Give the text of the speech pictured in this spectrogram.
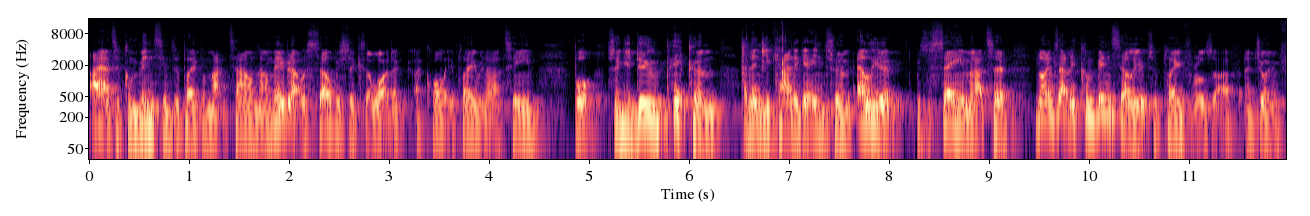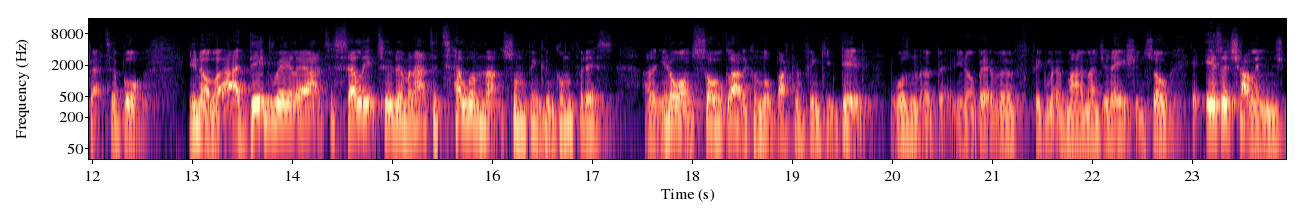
I had to convince him to play for Mac Town. Now, maybe that was selfishly because I wanted a, a quality player in our team. But so you do pick them and then you kind of get into them. Elliot was the same. I had to not exactly convince Elliot to play for us and join Feta, but you know, I did really. I had to sell it to them and I had to tell them that something can come for this. And you know what? I'm so glad I can look back and think it did. It wasn't a bit, you know, a bit of a figment of my imagination. So it is a challenge,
